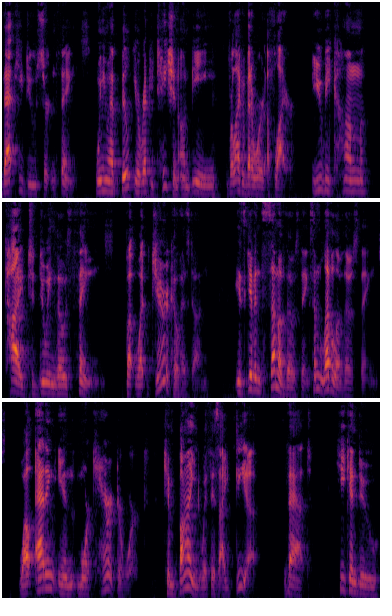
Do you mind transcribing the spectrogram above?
that he do certain things. When you have built your reputation on being, for lack of a better word, a flyer, you become tied to doing those things. But what Jericho has done is given some of those things, some level of those things, while adding in more character work combined with this idea that he can do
